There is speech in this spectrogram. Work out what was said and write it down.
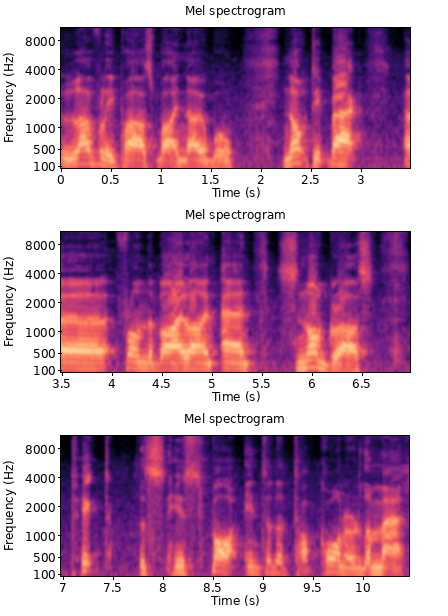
lovely pass by Noble, knocked it back, uh, from the byline, and Snodgrass picked the, his spot into the top corner of the mat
